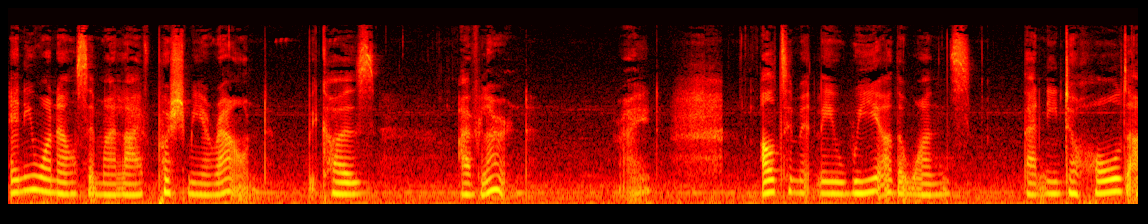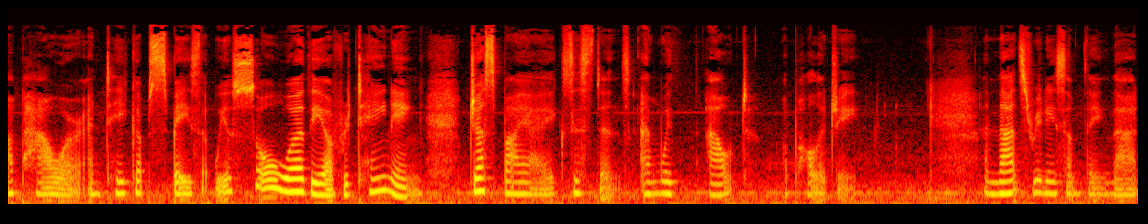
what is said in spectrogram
anyone else in my life push me around because I've learned, right? Ultimately, we are the ones that need to hold our power and take up space that we are so worthy of retaining just by our existence and without apology. And that's really something that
